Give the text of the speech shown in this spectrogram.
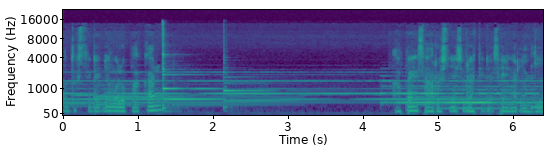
untuk setidaknya melupakan apa yang seharusnya sudah tidak saya ingat lagi.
